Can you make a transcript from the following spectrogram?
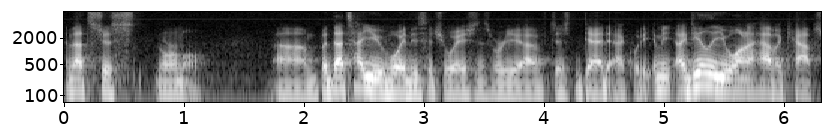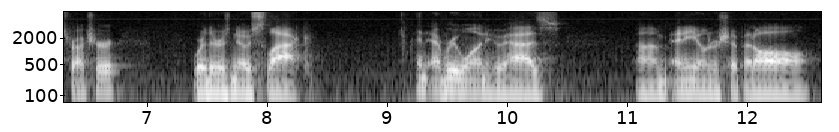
And that's just normal. Um, but that's how you avoid these situations where you have just dead equity. I mean, ideally, you want to have a cap structure where there's no slack, and everyone who has um, any ownership at all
